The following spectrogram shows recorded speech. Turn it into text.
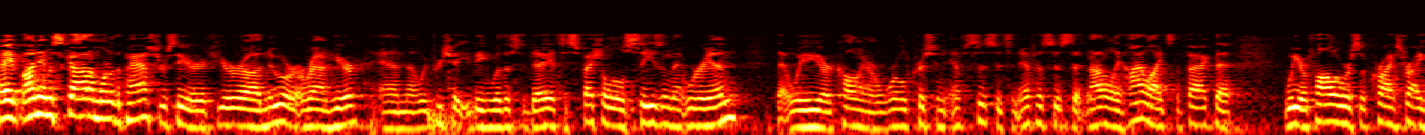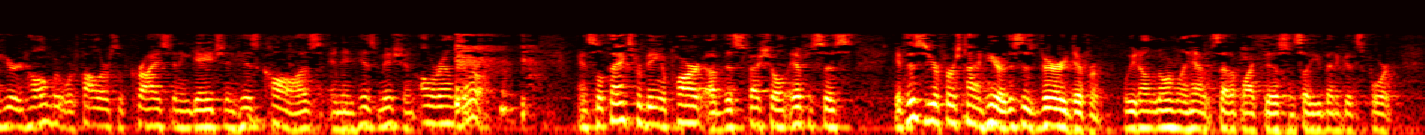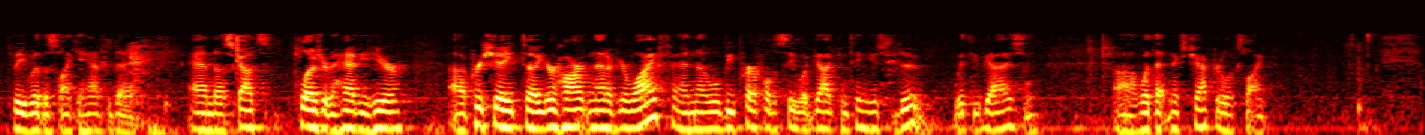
Hey, my name is Scott. I'm one of the pastors here. If you're uh, newer around here, and uh, we appreciate you being with us today. It's a special little season that we're in that we are calling our World Christian Emphasis. It's an emphasis that not only highlights the fact that we are followers of Christ right here at home, but we're followers of Christ and engaged in His cause and in His mission all around the world. And so, thanks for being a part of this special emphasis. If this is your first time here, this is very different. We don't normally have it set up like this, and so you've been a good sport be with us like you have today. And uh, Scott's pleasure to have you here. I appreciate uh, your heart and that of your wife, and uh, we'll be prayerful to see what God continues to do with you guys and uh, what that next chapter looks like.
